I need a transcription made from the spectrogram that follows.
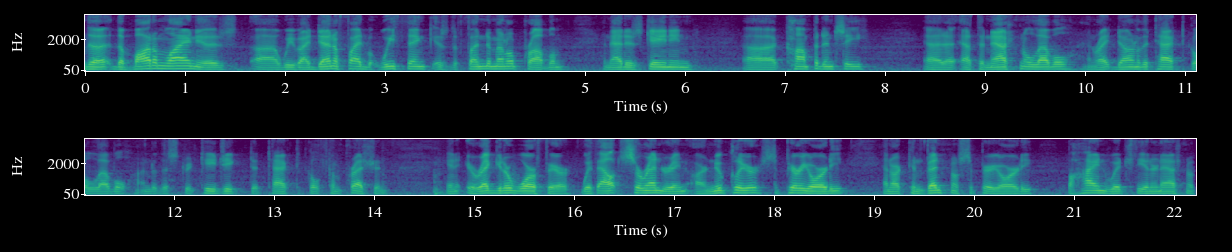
the, the bottom line is uh, we've identified what we think is the fundamental problem, and that is gaining uh, competency at, at the national level and right down to the tactical level under the strategic to tactical compression in irregular warfare without surrendering our nuclear superiority and our conventional superiority behind which the international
